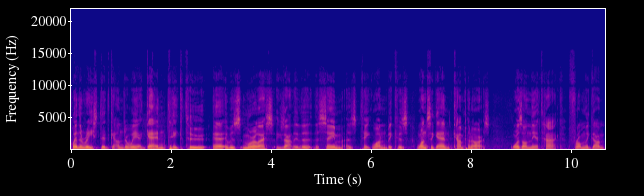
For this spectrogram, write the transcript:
When the race did get underway again, take two, uh, it was more or less exactly the, the same as take one because once again, Campenaerts was on the attack from the gun.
